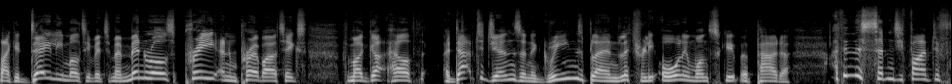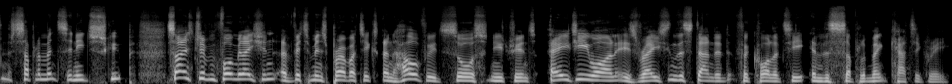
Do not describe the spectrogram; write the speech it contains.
like a daily multivitamin, minerals, pre and probiotics for my gut health, adaptogens, and a greens blend, literally all in one scoop of powder. I think there's 75 different supplements in each scoop. Science driven formulation of vitamins, probiotics, and whole food source nutrients. AG1 is raising the standard for quality in the supplement category.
